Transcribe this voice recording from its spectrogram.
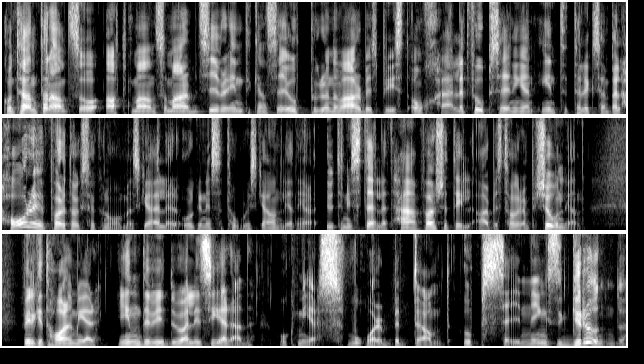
Kontentan alltså att man som arbetsgivare inte kan säga upp på grund av arbetsbrist om skälet för uppsägningen inte till exempel har företagsekonomiska eller organisatoriska anledningar utan istället hänför sig till arbetstagaren personligen, vilket har en mer individualiserad och mer svårbedömd uppsägningsgrund.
